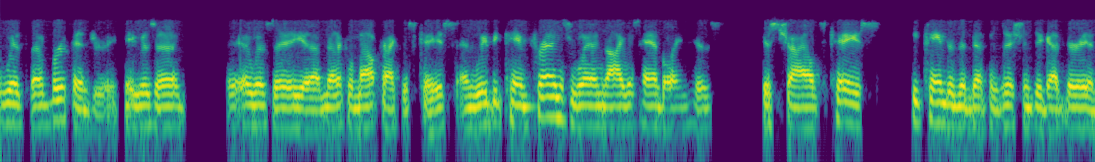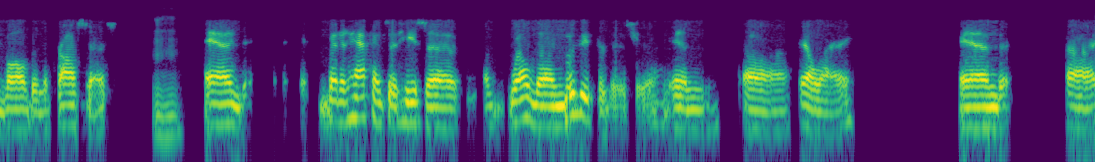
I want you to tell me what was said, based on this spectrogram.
with a birth injury. He was a it was a uh, medical malpractice case, and we became friends when I was handling his his child's case. He came to the depositions. He got very involved in the process, mm-hmm. and but it happens that he's a, a well-known movie producer in uh, L.A. and uh,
